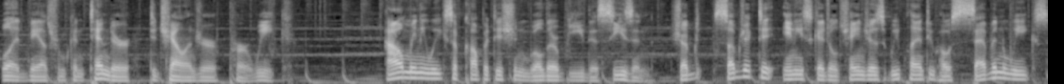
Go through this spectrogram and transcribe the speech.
will advance from Contender to Challenger per week. How many weeks of competition will there be this season? Subject to any schedule changes, we plan to host seven weeks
